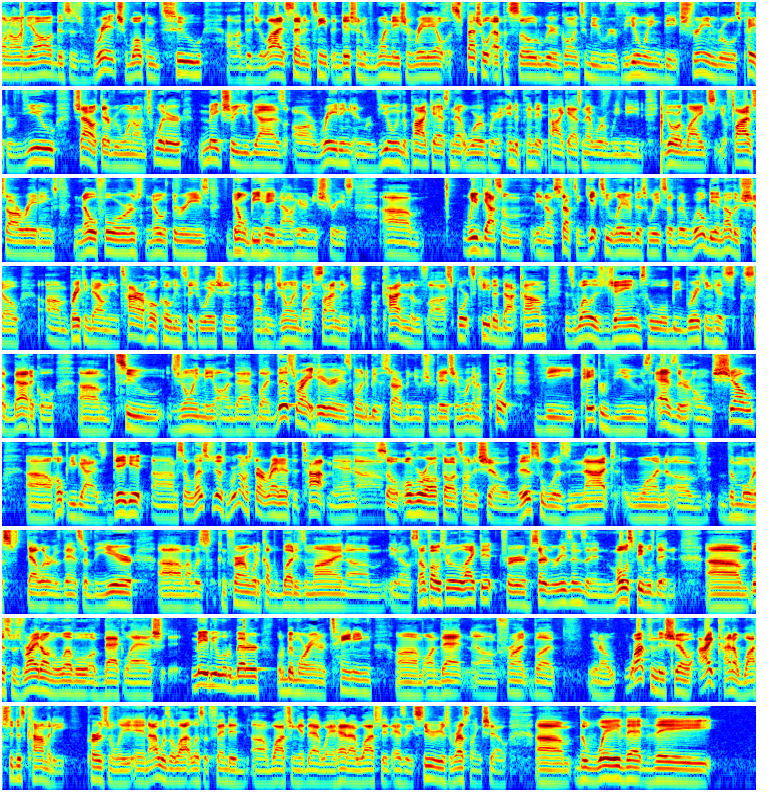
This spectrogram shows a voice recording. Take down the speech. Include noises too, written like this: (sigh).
Going on, y'all? This is Rich. Welcome to uh, the July 17th edition of One Nation Radio, a special episode. We're going to be reviewing the Extreme Rules pay per view. Shout out to everyone on Twitter. Make sure you guys are rating and reviewing the podcast network. We're an independent podcast network. We need your likes, your five star ratings, no fours, no threes. Don't be hating out here in these streets. Um, we've got some you know stuff to get to later this week so there will be another show um, breaking down the entire hulk hogan situation and i'll be joined by simon cotton of uh, sportskeeda.com as well as james who will be breaking his sabbatical um, to join me on that. But this right here is going to be the start of a new tradition. We're going to put the pay-per-views as their own show uh, hope you guys dig it. Um, so let's just, we're going to start right at the top, man. Um, so, overall thoughts on the show. This was not one of the more stellar events of the year. Um, I was confirmed with a couple buddies of mine. Um, you know, some folks really liked it for certain reasons, and most people didn't. Um, this was right on the level of Backlash, maybe a little better, a little bit more entertaining um, on that front. But, you know, watching this show, I kind of watched it as comedy personally, and I was a lot less offended uh, watching it that way had I watched it as a serious wrestling show. Um, the way that they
